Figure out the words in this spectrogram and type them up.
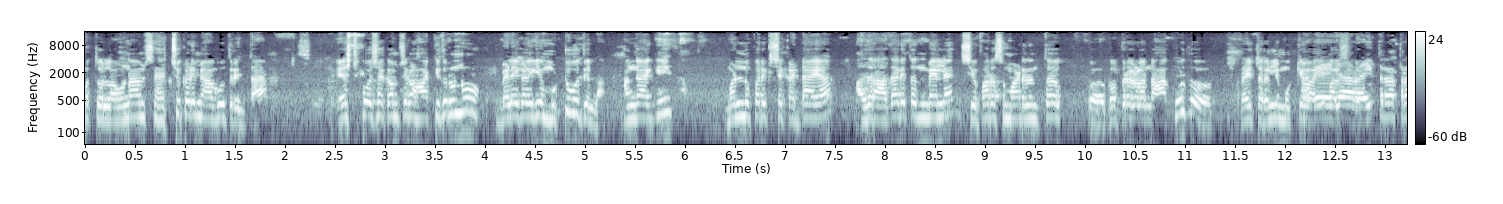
ಮತ್ತು ಲವಣಾಂಶ ಹೆಚ್ಚು ಕಡಿಮೆ ಆಗೋದ್ರಿಂದ ಎಷ್ಟು ಪೋಷಕಾಂಶಗಳು ಹಾಕಿದ್ರು ಬೆಳೆಗಳಿಗೆ ಮುಟ್ಟುವುದಿಲ್ಲ. ಹಾಗಾಗಿ ಮಣ್ಣು ಪರೀಕ್ಷೆ ಕಡ್ಡಾಯ ಅದರ ಆಧಾರಿತದ ಮೇಲೆ ಶಿಫಾರಸು ಮಾಡಿದಂತ ಗೊಬ್ಬರಗಳನ್ನು ಹಾಕುವುದು ರೈತರಲ್ಲಿ ಮುಖ್ಯವಾಗಿ. ರೈತರ ಹತ್ರ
